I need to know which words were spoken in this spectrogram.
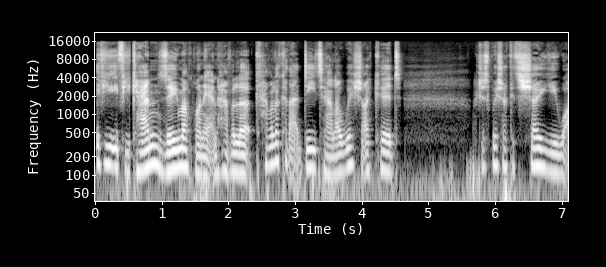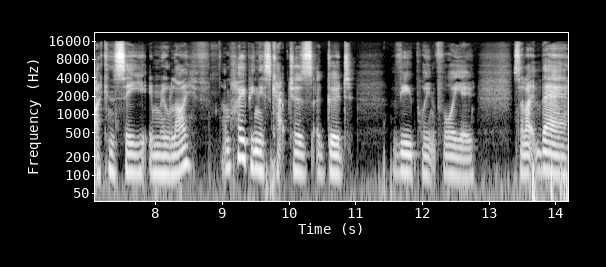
if you if you can zoom up on it and have a look, have a look at that detail. I wish I could. I just wish I could show you what I can see in real life. I'm hoping this captures a good viewpoint for you. So like there,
